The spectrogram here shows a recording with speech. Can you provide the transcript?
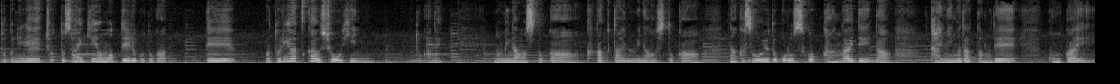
特にねちょっと最近思っていることがあって、まあ、取り扱う商品とかねの見直しとか価格帯の見直しとかなんかそういうところをすごく考えていたタイミングだったので今回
